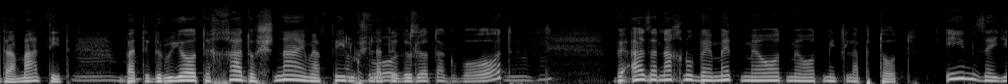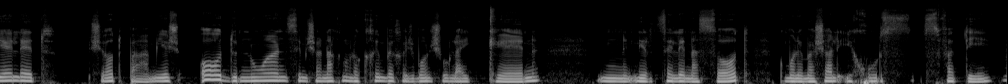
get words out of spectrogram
דרמטית mm-hmm. בתדירויות, אחד או שניים אפילו הגבוהות. של התדירויות הגבוהות, mm-hmm. ואז אנחנו באמת מאוד מאוד מתלבטות. אם זה ילד שעוד פעם, יש עוד ניואנסים שאנחנו לוקחים בחשבון שאולי כן נרצה לנסות, כמו למשל איחור שפתי, mm-hmm.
